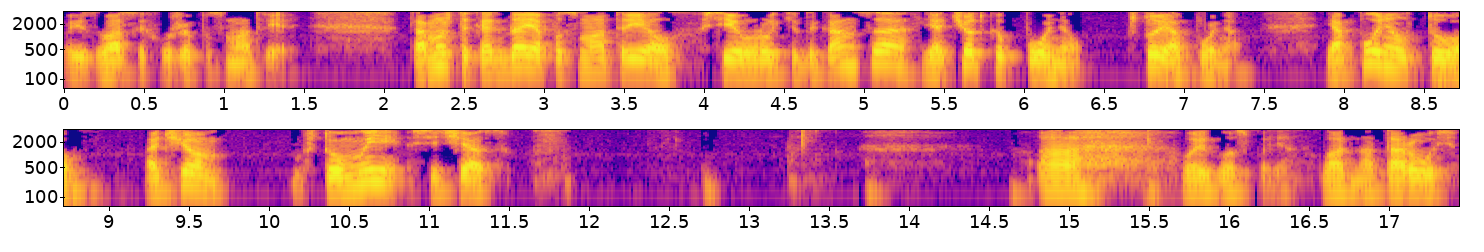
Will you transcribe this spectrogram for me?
из вас их уже посмотрели. Потому что когда я посмотрел все уроки до конца, я четко понял, что я понял. Я понял то, о чем, что мы сейчас... А, ой, господи, ладно, оторвусь.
